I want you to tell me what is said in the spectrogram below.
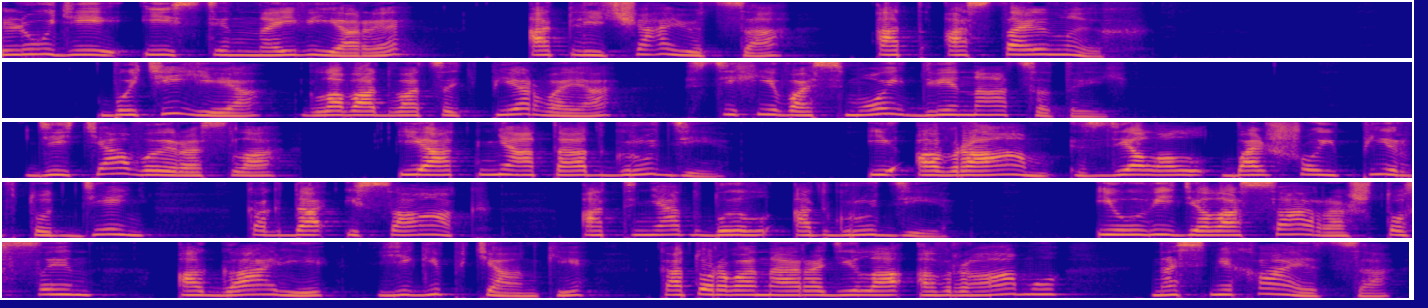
люди истинной веры отличаются от остальных. Бытие, глава 21, стихи 8-12. Дитя выросло и отнято от груди, и Авраам сделал большой пир в тот день, когда Исаак отнят был от груди. И увидела Сара, что сын Агари, египтянки, которого она родила Аврааму, насмехается,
